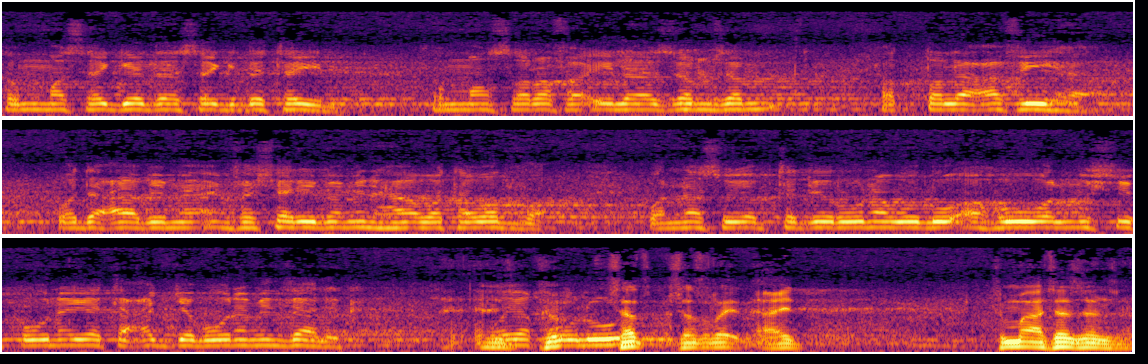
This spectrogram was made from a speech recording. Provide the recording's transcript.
ثم سجد سجدتين ثم انصرف إلى زمزم فاطلع فيها ودعا بماء فشرب منها وتوضأ. والناس يبتدرون وضوءه والمشركون يتعجبون من ذلك. ويقولون شطرين أعد ثم أتى زمزم.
